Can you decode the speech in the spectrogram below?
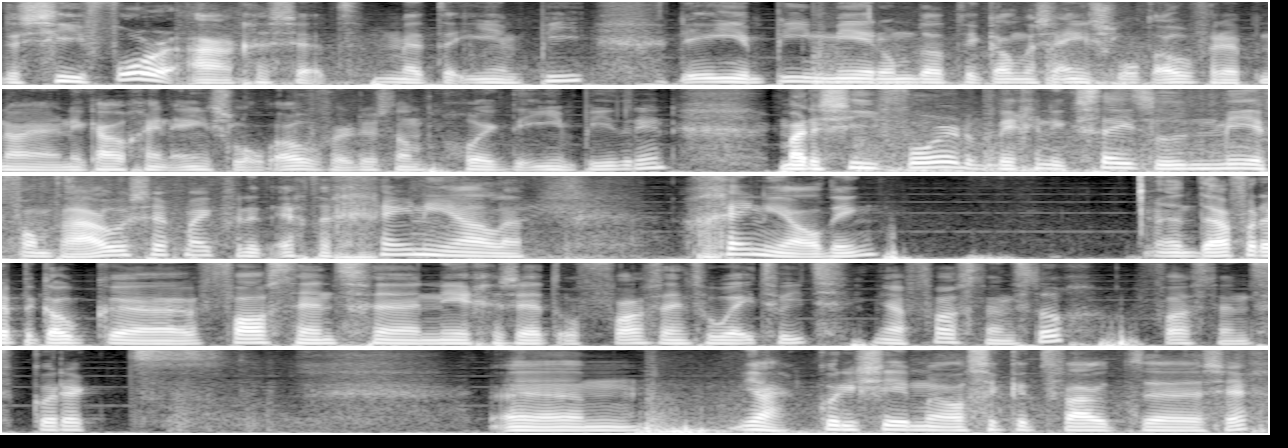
de C4 aangezet met de EMP. De EMP meer omdat ik anders één slot over heb. Nou ja, en ik hou geen één slot over, dus dan gooi ik de EMP erin. Maar de C4, daar begin ik steeds meer van te houden, zeg maar. Ik vind het echt een geniale, geniaal ding. En daarvoor heb ik ook uh, fast hands uh, neergezet. Of fast hands, hoe heet zoiets? Ja, fast hands toch? Fast hands, correct. Um, ja, corrigeer me als ik het fout uh, zeg.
